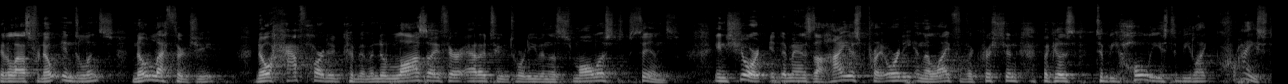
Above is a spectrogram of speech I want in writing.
It allows for no indolence, no lethargy, no half hearted commitment, no laissez faire attitude toward even the smallest sins. In short, it demands the highest priority in the life of a Christian because to be holy is to be like Christ,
